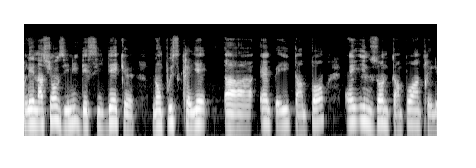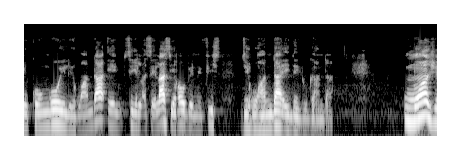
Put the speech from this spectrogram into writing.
les Nations Unies décidaient que l'on puisse créer un pays tampon, une zone tampon entre le Congo et le Rwanda, et cela sera au bénéfice du Rwanda et de l'Ouganda. Moi, je,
